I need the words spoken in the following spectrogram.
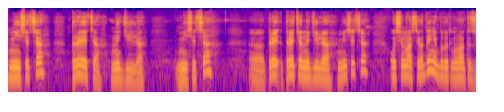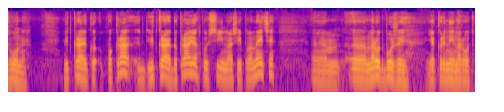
місяця, третя неділя місяця, е, тре- третя неділя місяця о 17 годині будуть лунати дзвони. Від краю, по кра... від краю до краю по всій нашій планеті. Ем, е, Народ Божий, як корінний народ,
